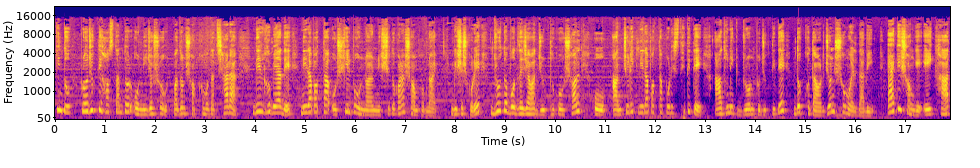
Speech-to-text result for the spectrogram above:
কিন্তু প্রযুক্তি হস্তান্তর ও নিজস্ব উৎপাদন সক্ষমতা ছাড়া দীর্ঘমেয়াদে নিরাপত্তা ও শিল্প উন্নয়ন নিশ্চিত করা সম্ভব নয়। বিশেষ করে দ্রুত বদলে যাওয়া যুদ্ধ কৌশল ও আঞ্চলিক নিরাপত্তা পরিস্থিতিতে আধুনিক ড্রোন প্রযুক্তিতে দক্ষতা অর্জন সময়ের দাবি। একই সঙ্গে এই খাত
